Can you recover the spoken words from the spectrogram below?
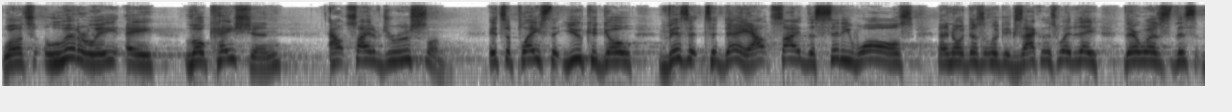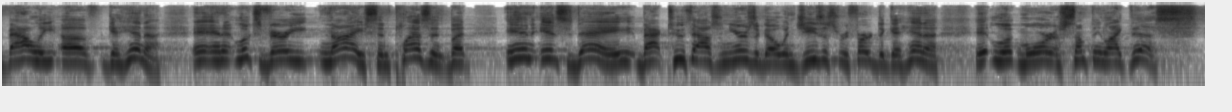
Well, it's literally a location outside of Jerusalem. It's a place that you could go visit today outside the city walls. I know it doesn't look exactly this way today. There was this valley of Gehenna, and it looks very nice and pleasant, but in its day, back 2,000 years ago, when Jesus referred to Gehenna, it looked more something like this.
